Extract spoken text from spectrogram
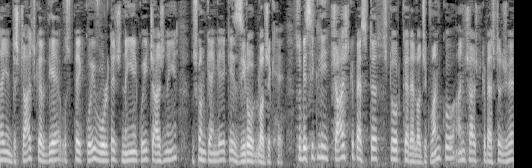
ہے یا ڈسچارج کر دیا ہے اس پہ کوئی وولٹیج نہیں ہے کوئی چارج نہیں ہے اس کو ہم کہیں گے کہ زیرو لاجک ہے۔ So basically charge capacitor store کر رہا ہے لاجک ون کو انچارج کیپیسٹر جو ہے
